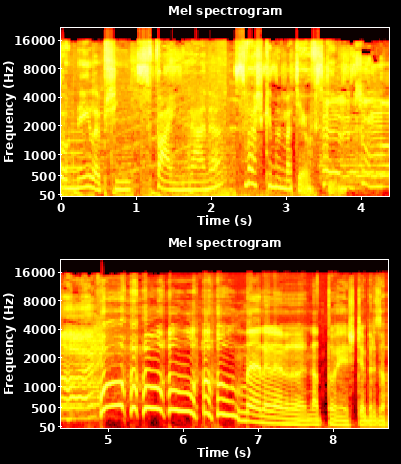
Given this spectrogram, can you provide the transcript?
To nejlepší z Fajn rána s Vaškem Matějovským. Ne, ne, ne, ne, na to je ještě brzo.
